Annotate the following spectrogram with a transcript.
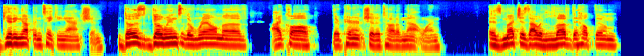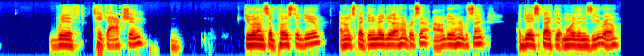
getting up and taking action. Those go into the realm of, I call their parents should have taught them that one. As much as I would love to help them with take action, do what I'm supposed to do. I don't expect anybody to do that 100%. I don't do it 100%. I do expect it more than zero.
